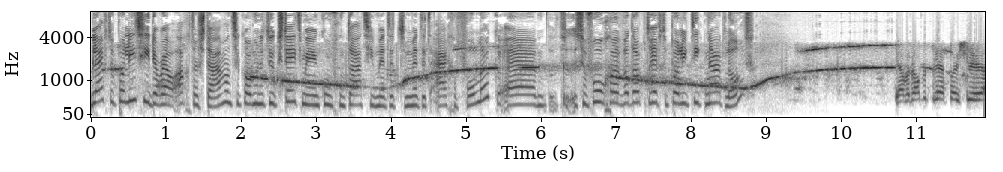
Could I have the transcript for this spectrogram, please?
blijft de politie er wel achter staan? Want ze komen natuurlijk steeds meer in confrontatie met het, met het eigen volk. Uh, ze volgen wat dat betreft de politiek naadloos? Ja, wat dat betreft, als je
